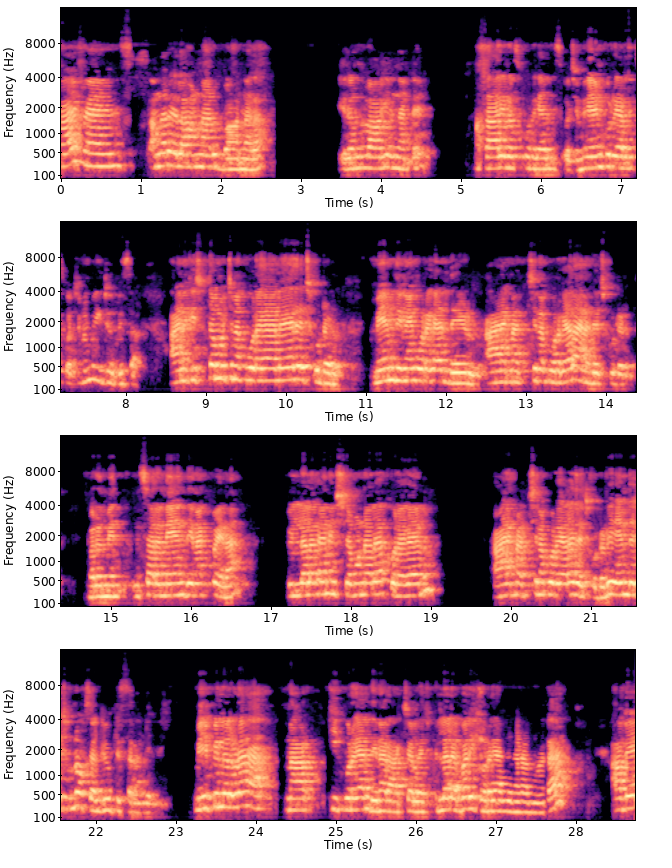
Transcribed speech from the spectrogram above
హాయ్ ఫ్రెండ్స్ అందరూ ఎలా ఉన్నారు? బాగున్నారా? ఈరోజు బ్లాగ్ ఏంటంటే మా సార్ ఈరోజు కూరగాయలు తీసుకొచ్చాము ఏం కూరగాయలు తీసుకొచ్చిండో మీకు చూపిస్తా. ఆయనకి ఇష్టం వచ్చిన కూరగాయలే తెచ్చుకుంటాడు. మేము తినే కూరగాయలు దేడు ఆయనకు నచ్చిన కూరగాయలు ఆయన తెచ్చుకుంటాడు. మరి మేము సరే నేను తినకపోయినా పిల్లలకైనా ఇష్టం ఉండాలి కూరగాయలు? ఆయనకు నచ్చిన కూరగాయలే తెచ్చుకుంటాడు. ఏం తెచ్చుకుంటే ఒకసారి చూపిస్తారండి మీ పిల్లలు కూడా నా ఈ కూరగాయలు తినరు యాక్చువల్గా పిల్లలు ఎవ్వరు ఈ కూరగాయలు తినరు అనమాట అవే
